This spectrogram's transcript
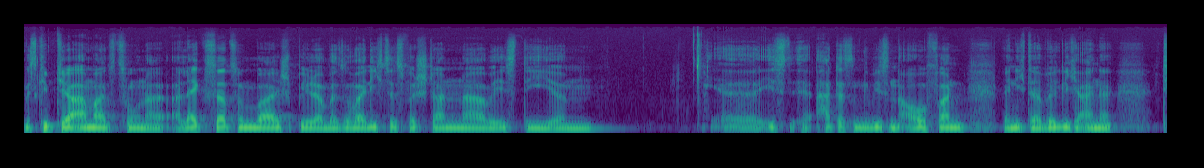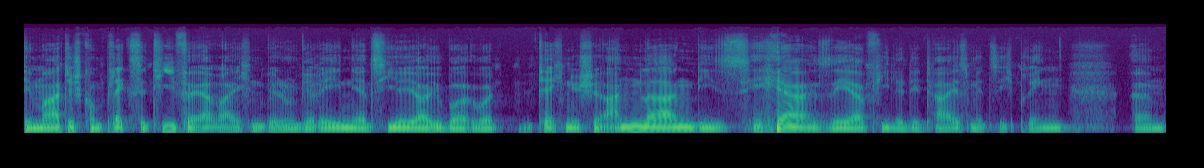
es gibt ja Amazon Alexa zum Beispiel, aber soweit ich das verstanden habe, ist die, ähm, äh, ist, hat es einen gewissen Aufwand, wenn ich da wirklich eine thematisch komplexe Tiefe erreichen will. Und wir reden jetzt hier ja über, über technische Anlagen, die sehr, sehr viele Details mit sich bringen. Ähm,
